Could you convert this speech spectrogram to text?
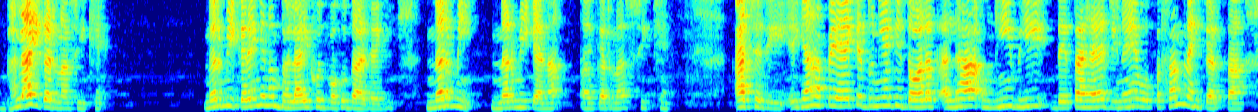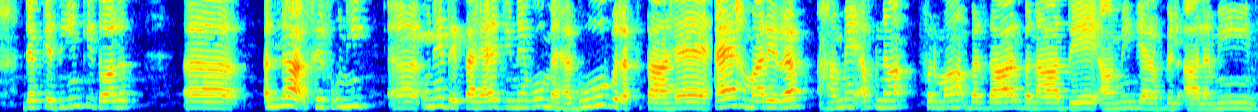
भलाई करना सीखें। नरमी करेंगे ना, भलाई खुद ब खुद आ जाएगी। नरमी नरमी कहना करना सीखें। अच्छा जी, यहाँ पे है कि दुनिया की दौलत अल्लाह उन्हीं भी देता है जिन्हें वो पसंद नहीं करता, जबकि दीन की दौलत अल्लाह सिर्फ़ उन्हीं उन्हें देता है जिन्हें वो महबूब रखता है। ऐ हमारे रब, हमें अपना फरमा बरदार बना दे। आमीन या रब्बिल आलमीन।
